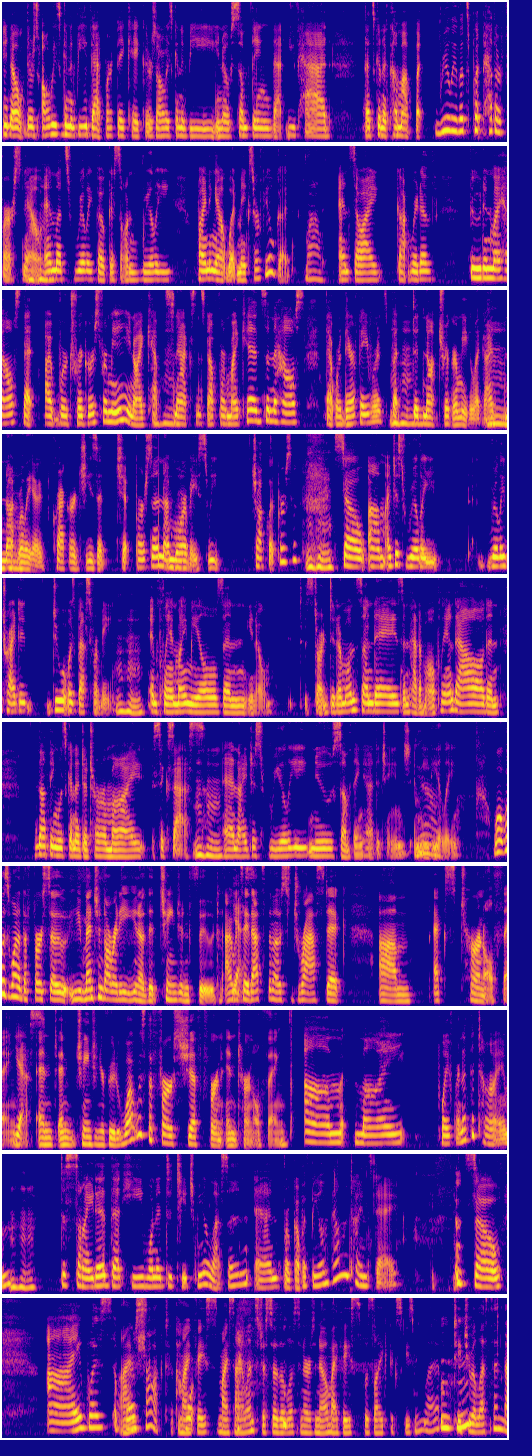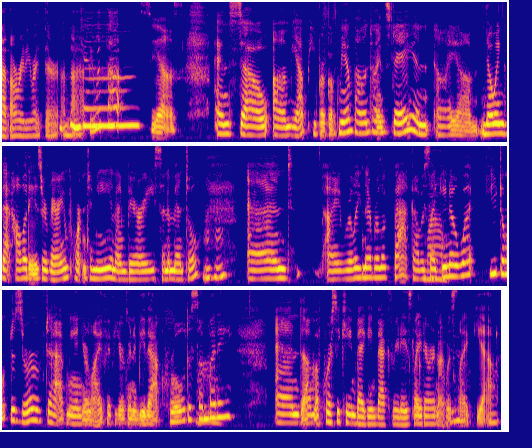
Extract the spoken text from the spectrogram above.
You know, there's always going to be that birthday cake. There's always going to be, you know, something that you've had that's going to come up. But really, let's put Heather first now mm-hmm. and let's really focus on really finding out what makes her feel good. Wow. And so I got rid of food in my house that I, were triggers for me. You know, I kept mm-hmm. snacks and stuff for my kids in the house that were their favorites, but mm-hmm. did not trigger me. Like I'm not really a cracker, cheese, a chip person. I'm more of a sweet chocolate person. So um, I just really, really tried to do what was best for me and plan my meals and, you know, start did them on Sundays and had them all planned out and nothing was going to deter my success. And I just really knew something had to change immediately. What was one of the first? So you mentioned already, you know, the change in food. I would Yes. say that's the most drastic, um, external thing. Yes. And, and changing your food. What was the first shift for an internal thing? Um, my boyfriend at the time decided that he wanted to teach me a lesson and broke up with me on Valentine's Day. and so I was, of I'm course, shocked. My face, my silence, just so the listeners know, my face was like, excuse me, what? Mm-hmm. Teach you a lesson? That already right there. I'm not happy with that. Yes, yes. And so, um, yep, he broke up with me on Valentine's Day, and I, um, knowing that holidays are very important to me, and I'm very sentimental, Mm-hmm. and I really never looked back. I was like, you know what? You don't deserve to have me in your life if you're going to be that cruel to somebody. And um, of course, he came begging back three days later, and I was like, "Yeah,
